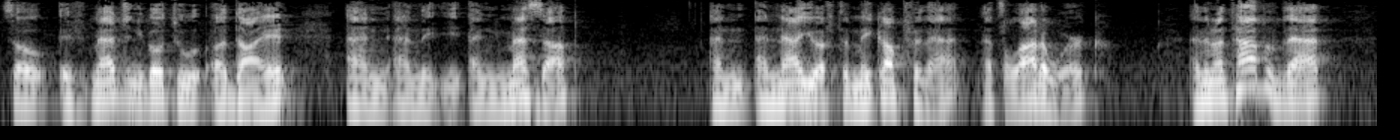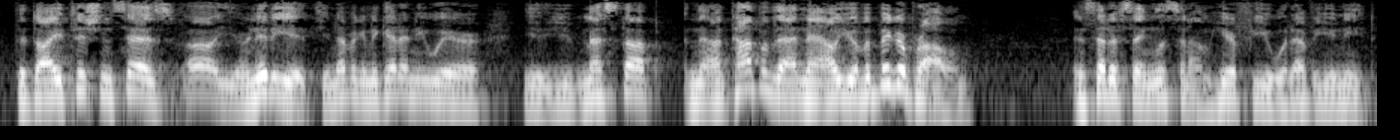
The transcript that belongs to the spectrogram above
So if imagine you go to a diet and, and, the, and you mess up, and, and now you have to make up for that. That's a lot of work. And then on top of that, the dietitian says, oh, you're an idiot. You're never going to get anywhere. You, you've messed up. And on top of that now, you have a bigger problem. Instead of saying, listen, I'm here for you, whatever you need.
